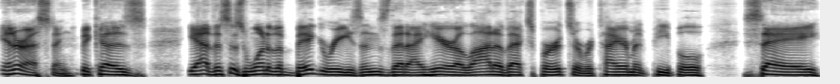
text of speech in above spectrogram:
Interesting because, yeah, this is one of the big reasons that I hear a lot of experts or retirement people say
